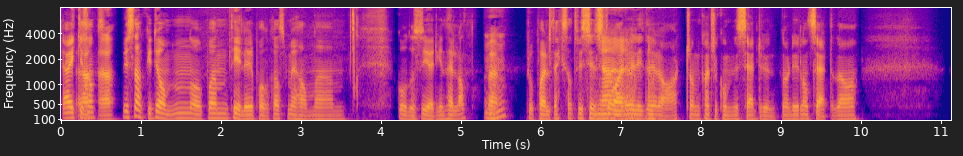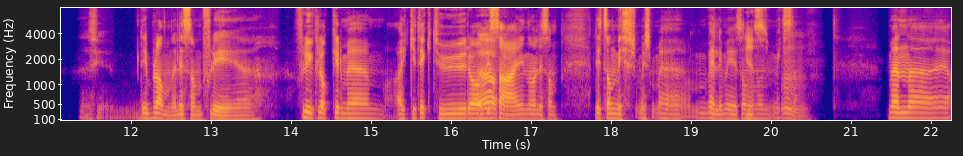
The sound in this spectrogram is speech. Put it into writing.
Ja, ikke sant? Ja, Vi snakket jo om den nå på en tidligere podkast med han øh, godeste Jørgen Helland. Mhm. ProPilot at vi syntes Ja, det var ja, ja, litt rart sånn kanskje kommunisert rundt når de lanserte det, og de blander liksom fly flyklokker med arkitektur og Ja, design og liksom litt sånn mish, mish, med veldig mye sånn Yes. miks. da. Mm. Men uh, ja.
